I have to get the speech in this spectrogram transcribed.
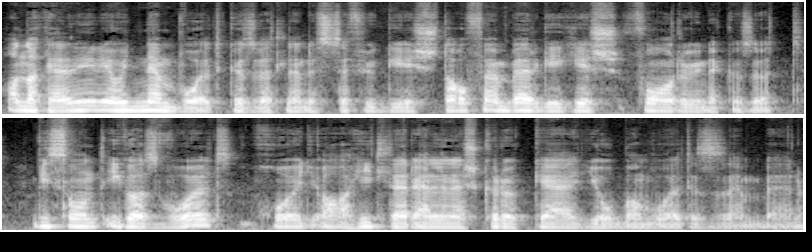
annak ellenére, hogy nem volt közvetlen összefüggés Stauffenbergék és von Rőne között. Viszont igaz volt, hogy a Hitler ellenes körökkel jobban volt ez az ember.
